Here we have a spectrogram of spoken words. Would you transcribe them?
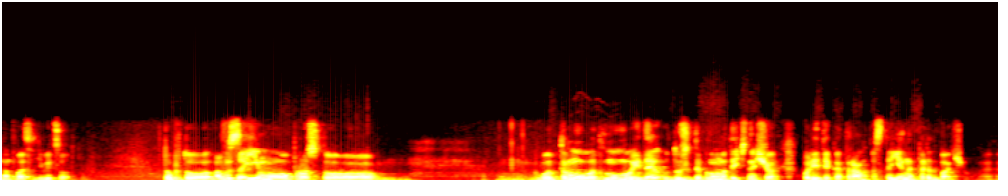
на 20%. Тобто взаємо просто. От тому от мова йде дуже дипломатично, що політика Трампа стає непередбачуваною.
